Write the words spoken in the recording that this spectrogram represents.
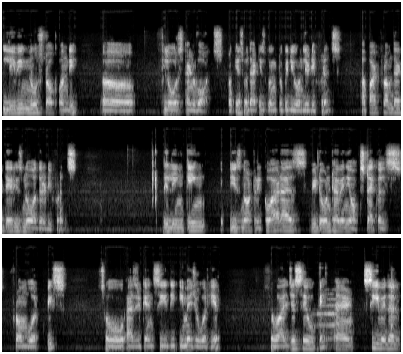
leaving no stock on the uh, floors and walls. Okay so that is going to be the only difference. Apart from that there is no other difference. The linking is not required as we don't have any obstacles from workpiece. So as you can see the image over here. So I'll just say okay and see whether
